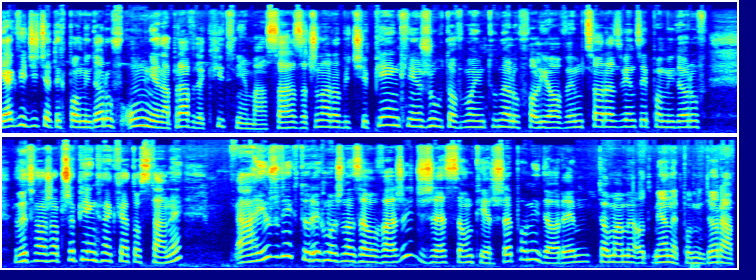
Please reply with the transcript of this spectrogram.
Jak widzicie, tych pomidorów u mnie naprawdę kwitnie masa. Zaczyna robić się pięknie żółto w moim tunelu foliowym. Coraz więcej pomidorów wytwarza przepiękne kwiatostany. A już w niektórych można zauważyć, że są pierwsze pomidory. To mamy odmianę pomidora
